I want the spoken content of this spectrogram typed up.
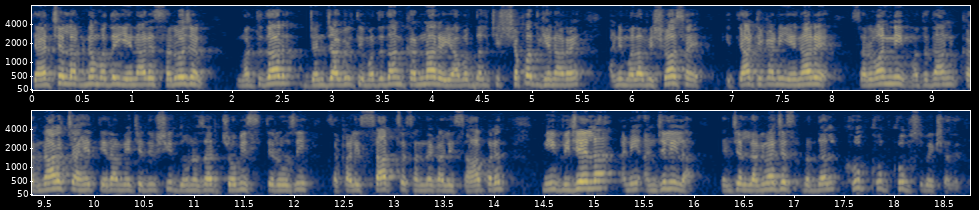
त्यांचे लग्नामध्ये येणारे सर्वजण मतदार जनजागृती मतदान करणारे याबद्दलची शपथ घेणार आहे आणि मला विश्वास आहे की त्या ठिकाणी येणारे सर्वांनी मतदान करणारच आहे तेरा मेच्या दिवशी दोन हजार चोवीस ते रोजी सकाळी सात ते संध्याकाळी सहापर्यंत. मी विजयला आणि अंजलीला त्यांच्या लग्नाच्या बद्दल खूप खूप खूप शुभेच्छा देतो.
